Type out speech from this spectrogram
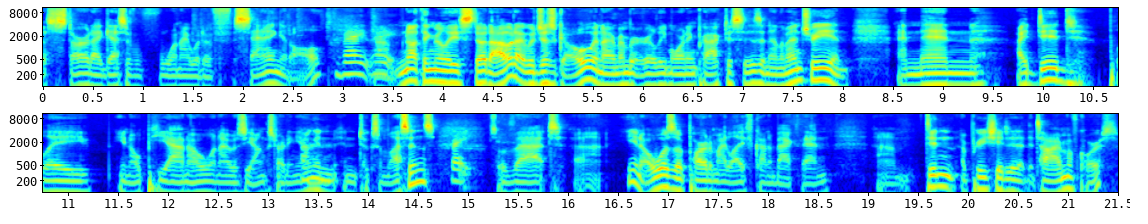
the start, I guess, of when I would have sang at all. right, right. Um, nothing really stood out. I would just go, and I remember early morning practices in elementary, and and then I did play, you know, piano when I was young, starting young, and, Uh-huh. and took some lessons. right. So that uh, you know was a part of my life, kind of back then. Um, didn't appreciate it at the time, of course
